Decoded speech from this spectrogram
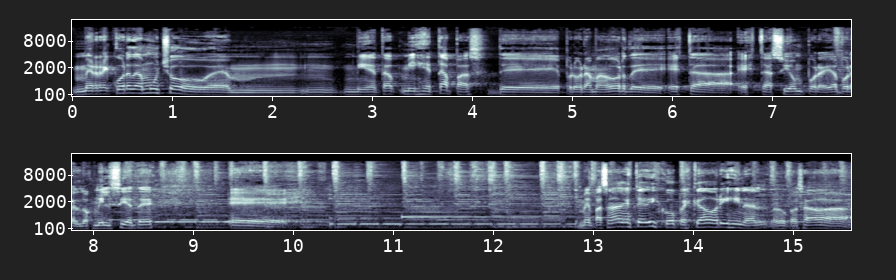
me recuerda mucho em, mis etapas de programador de esta estación por allá por el 2007 me pasaban este disco, Pescado Original, me lo pasaba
